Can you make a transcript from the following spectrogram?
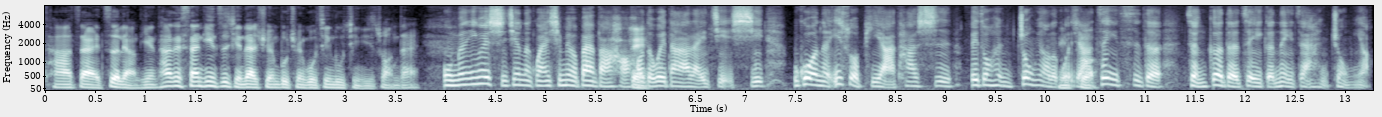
他在这两天，他在三天之前在宣布全国进入紧急状态。我们因为时间的关系，没有办法好好的为大家来解析。不过呢，伊索比亚它是非洲很重要的国家，这一次的整个的这一个内战很重要。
